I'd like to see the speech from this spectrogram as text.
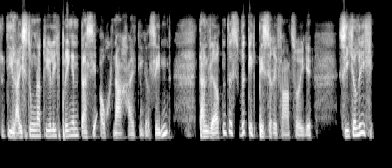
die Leistung natürlich bringen, dass sie auch nachhaltiger sind. Dann werden das wirklich bessere Fahrzeuge. Sicherlich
